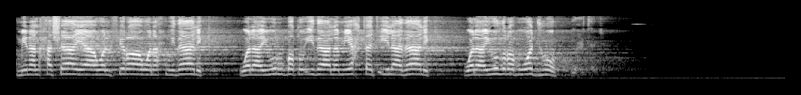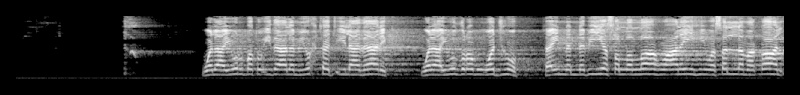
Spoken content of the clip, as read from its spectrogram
من الحشايا والفرى ونحو ذلك. ولا يربط إذا لم يحتج إلى ذلك ولا يضرب وجهه. يحتج ولا يربط إذا لم يحتج إلى ذلك ولا يضرب وجهه. فإن النبي صلى الله عليه وسلم قال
